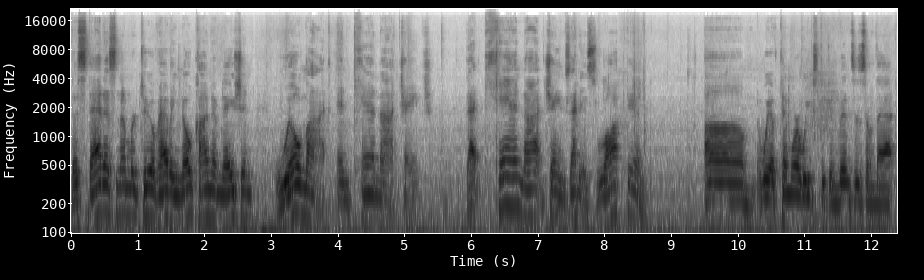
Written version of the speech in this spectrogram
The status number two of having no condemnation will not and cannot change. That cannot change. That is locked in. Um, we have 10 more weeks to convince us of that.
